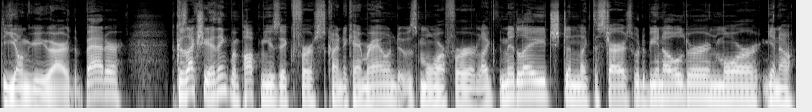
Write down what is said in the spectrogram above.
the younger you are, the better. Because actually, I think when pop music first kind of came around, it was more for like the middle aged, and like the stars would have been older and more, you know,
